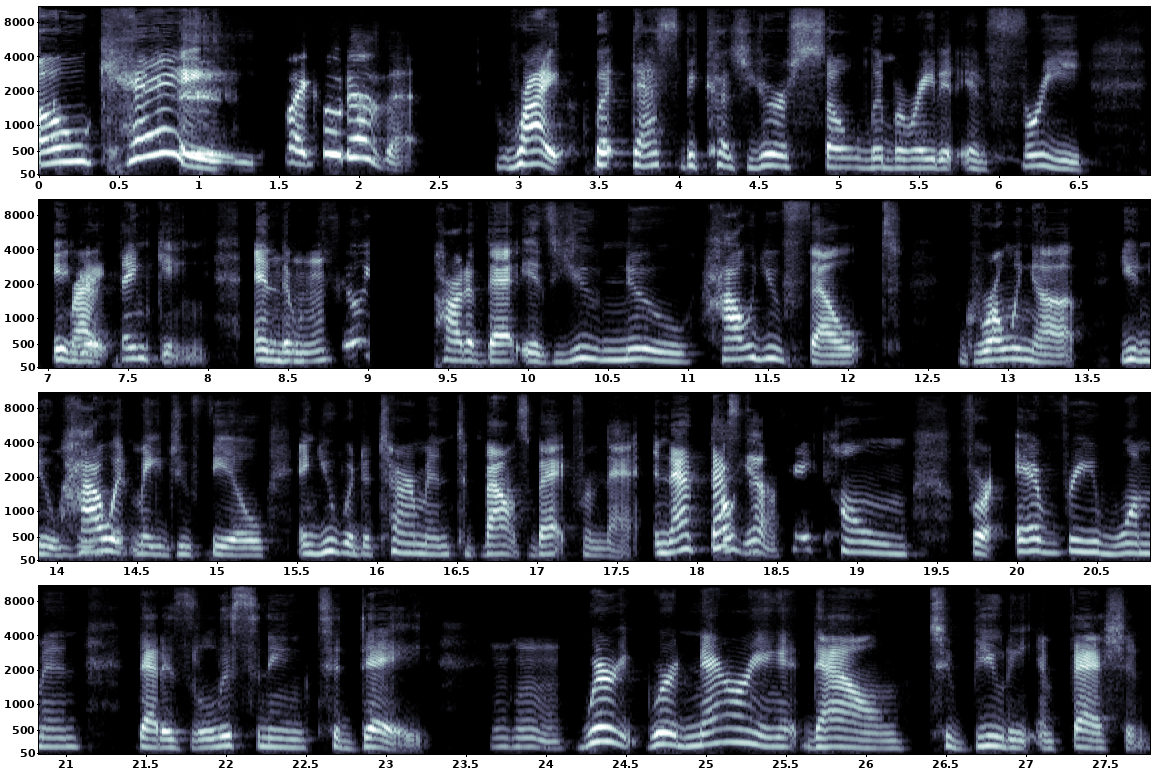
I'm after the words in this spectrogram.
okay. like who does that? Right. But that's because you're so liberated and free in your thinking. And the Mhm. resilient part of that is you knew how you felt growing up. You knew Mhm. how it made you feel, and you were determined to bounce back from that. And that that's Oh, yeah. the take home for every woman that is listening today hmm we're we're narrowing it down to beauty and fashion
